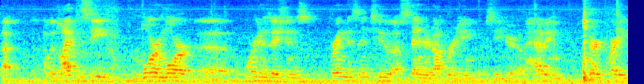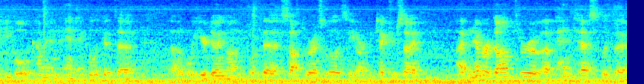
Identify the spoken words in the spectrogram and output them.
I, I would like to see more and more uh, organizations bring this into a standard operating procedure of having third-party people come in and take a look at the, uh, what you're doing on with the software as well as the architecture side. I've never gone through a pen test with a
